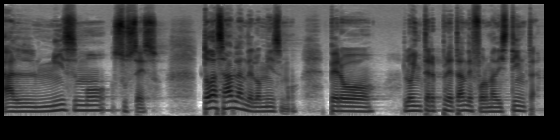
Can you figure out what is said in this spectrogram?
al mismo suceso. Todas hablan de lo mismo, pero lo interpretan de forma distinta.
